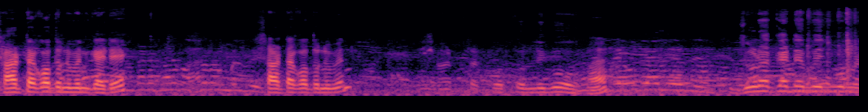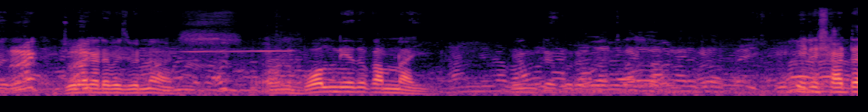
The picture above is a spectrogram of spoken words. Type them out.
ষাঁড়টা কত নেবেন কেটে ষাঁড়টা কত নেবেন? কত নিব? হ্যাঁ? জোড়া কেটে বেচবো না জোড়া কাটে বেচবেন না? বল নিয়ে তো কাম নাই। এটা ষাঁড়টা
